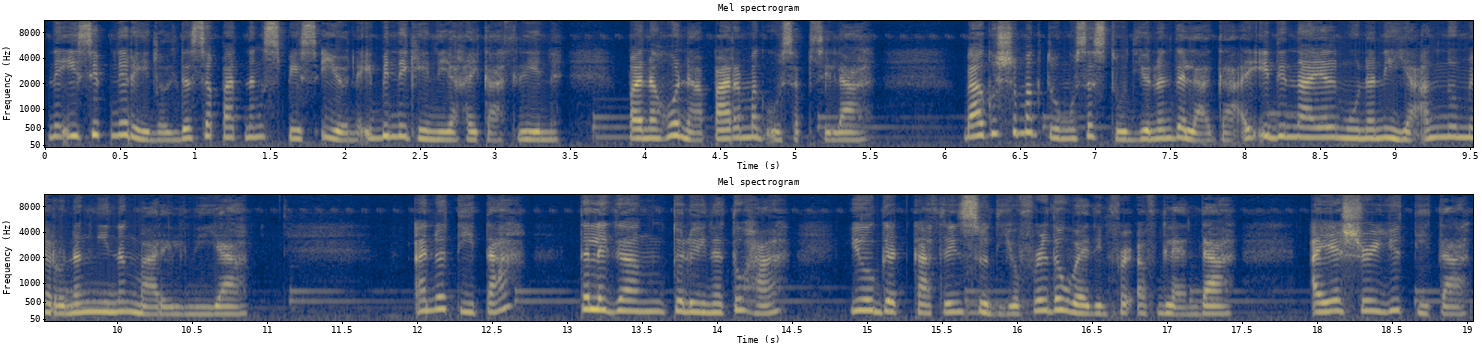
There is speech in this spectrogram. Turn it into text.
naisip ni Reynold na sapat ng space iyon na ibinigay niya kay Kathleen. Panahon na para mag-usap sila. Bago siya magtungo sa studio ng dalaga ay idinayal muna niya ang numero ng ninang Marilyn niya. Ano tita? Talagang tuloy na to ha? You'll get Kathleen's studio for the wedding for of Glenda. I assure you tita,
